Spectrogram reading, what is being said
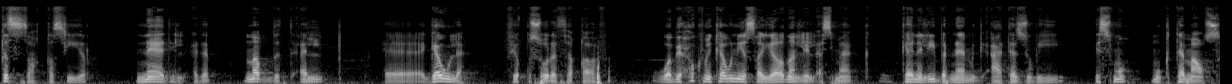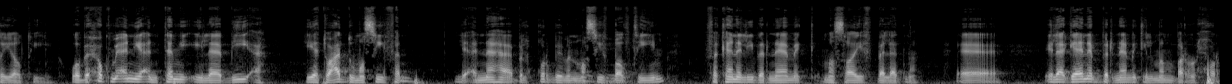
قصة قصير نادي الأدب نبضة قلب آه، جولة في قصور الثقافة. وبحكم كوني صيادا للأسماك كان لي برنامج أعتز به اسمه مجتمع الصيادين وبحكم أني أنتمي إلى بيئة هي تعد مصيفا لأنها بالقرب من مصيف بلطيم فكان لي برنامج مصايف بلدنا. آه إلى جانب برنامج المنبر الحر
